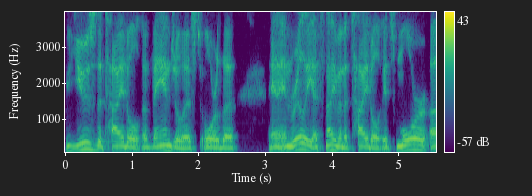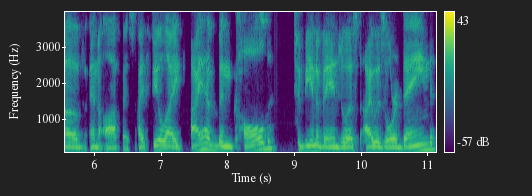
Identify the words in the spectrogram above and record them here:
use the title evangelist or the and, and really it's not even a title it's more of an office. I feel like i have been called to be an evangelist. I was ordained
